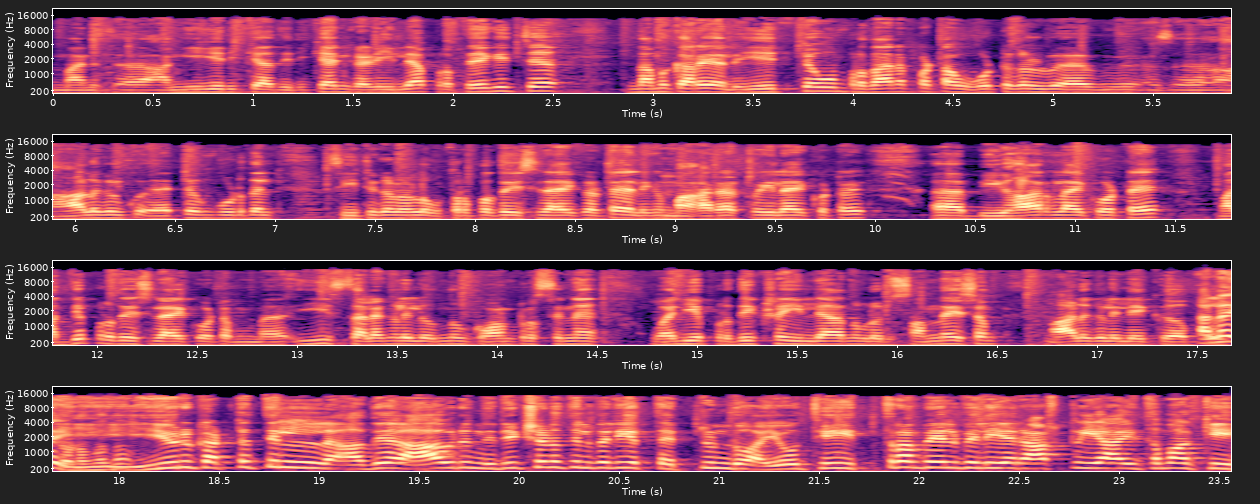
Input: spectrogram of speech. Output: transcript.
മനസ്സ് മനസ് അംഗീകരിക്കാതിരിക്കാൻ കഴിയില്ല. പ്രത്യേകിച്ച് നമുക്കറിയാലോ ഏറ്റവും പ്രധാനപ്പെട്ട വോട്ടുകൾ ആളുകൾക്ക് ഏറ്റവും കൂടുതൽ സീറ്റുകളുള്ള ഉത്തർപ്രദേശിലായിക്കോട്ടെ അല്ലെങ്കിൽ മഹാരാഷ്ട്രയിലായിക്കോട്ടെ ബീഹാറിലായിക്കോട്ടെ മധ്യപ്രദേശിലായിക്കോട്ടെ ഈ സ്ഥലങ്ങളിലൊന്നും കോൺഗ്രസിന് വലിയ പ്രതീക്ഷയില്ല എന്നുള്ളൊരു സന്ദേശം ആളുകളിലേക്ക് അല്ല ഈ- ഈ ഒരു ഘട്ടത്തിൽ അത് ആ ഒരു നിരീക്ഷണത്തിൽ വലിയ തെറ്റുണ്ടോ? അയോധ്യയെ ഇത്രമേൽ വലിയ രാഷ്ട്രീയ ആയുധമാക്കി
